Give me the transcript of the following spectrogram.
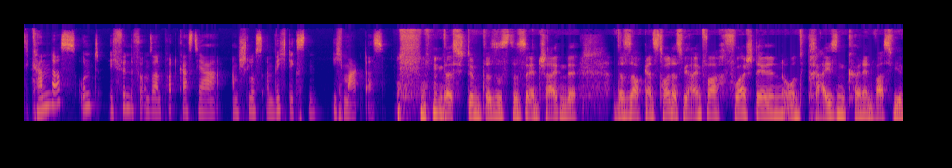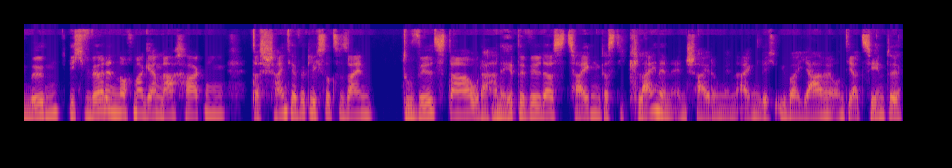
Sie kann das und ich finde für unseren Podcast ja am Schluss am wichtigsten, ich mag das. Das stimmt, das ist das Entscheidende. Das ist auch ganz toll, dass wir einfach vorstellen und preisen können, was wir mögen. Ich würde noch mal gern nachhaken. Das scheint ja wirklich so zu sein, du willst da oder Hanne Hippe will das zeigen, dass die kleinen Entscheidungen eigentlich über Jahre und Jahrzehnte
